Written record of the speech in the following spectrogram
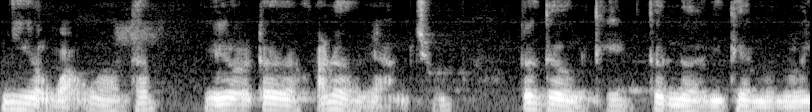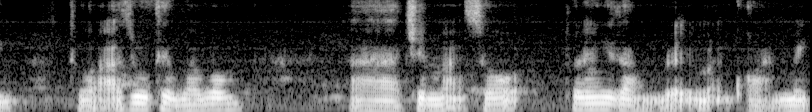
Nhưng hiệu quả cũng còn thấp. Ví dụ tôi khóa lười làm chúng tôi thường thì tôi lười đi tiền một mình tôi đã du thêm ba bông à, trên mạng xã hội. Tôi nghĩ rằng để mạnh quản mình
